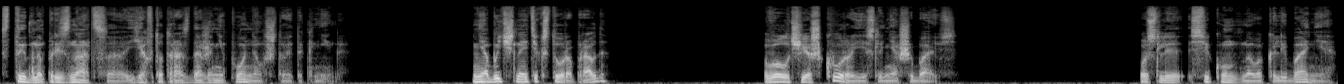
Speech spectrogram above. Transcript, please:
Стыдно признаться, я в тот раз даже не понял, что это книга. Необычная текстура, правда? Волчья шкура, если не ошибаюсь. После секундного колебания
